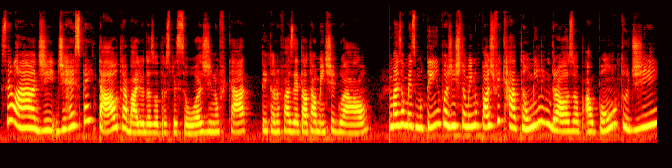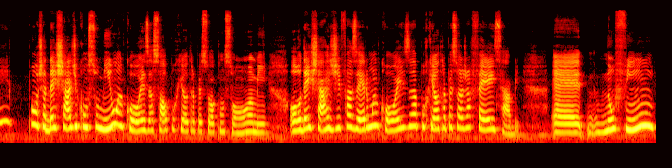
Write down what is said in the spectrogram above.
sei lá, de, de respeitar o trabalho das outras pessoas, de não ficar tentando fazer totalmente igual. Mas, ao mesmo tempo, a gente também não pode ficar tão melindrosa ao ponto de poxa, deixar de consumir uma coisa só porque outra pessoa consome, ou deixar de fazer uma coisa porque outra pessoa já fez, sabe? É, no fim,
